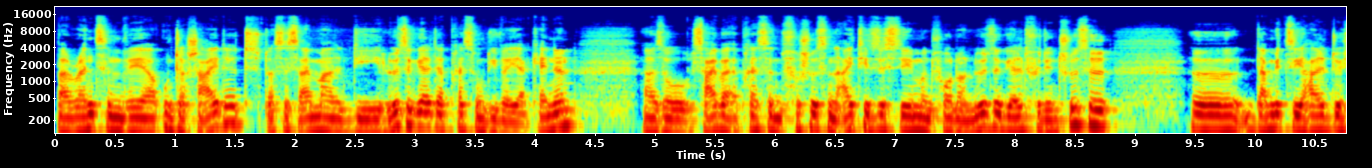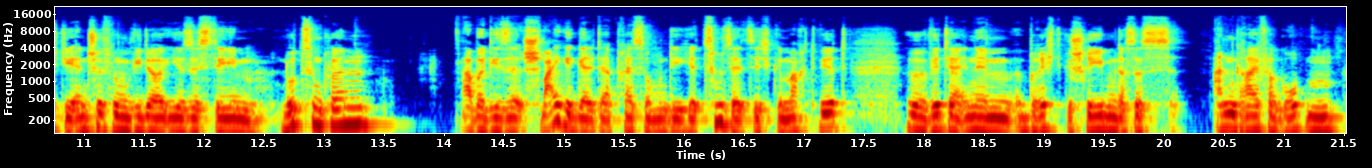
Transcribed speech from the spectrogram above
bei Ransomware unterscheidet. Das ist einmal die Lösegelderpressung, die wir ja kennen. Also Cybererpressen verschlüsseln IT-Systeme und fordern Lösegeld für den Schlüssel, äh, damit sie halt durch die Entschlüsselung wieder ihr System nutzen können. Aber diese Schweigegelderpressung, die hier zusätzlich gemacht wird, äh, wird ja in dem Bericht geschrieben, dass es Angreifergruppen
